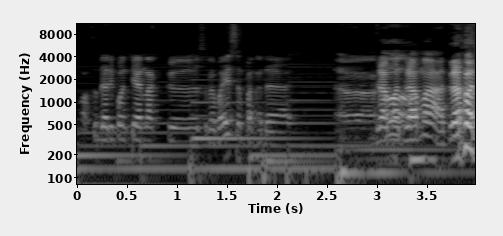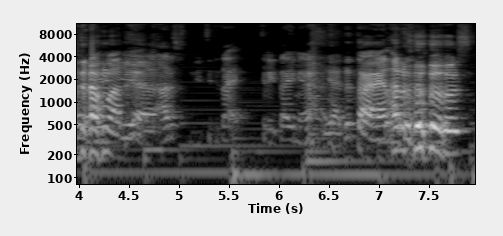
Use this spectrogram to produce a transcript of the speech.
waktu dari Pontianak ke Surabaya sempat ada Eh, drama-drama drama-drama. oh, iya harus diceritain ceritain ya. Ya detail harus.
